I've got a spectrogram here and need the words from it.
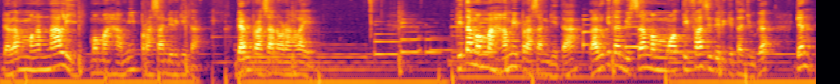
dalam mengenali, memahami perasaan diri kita dan perasaan orang lain. Kita memahami perasaan kita, lalu kita bisa memotivasi diri kita juga dan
